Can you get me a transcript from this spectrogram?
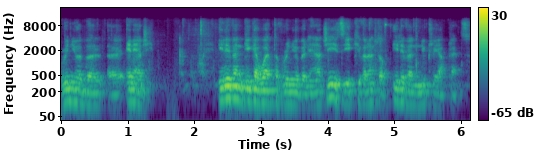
renewable energy. 11 gigawatt of renewable energy is the equivalent of 11 nuclear plants.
